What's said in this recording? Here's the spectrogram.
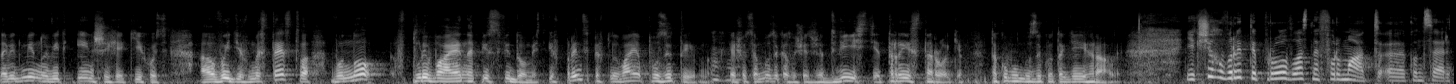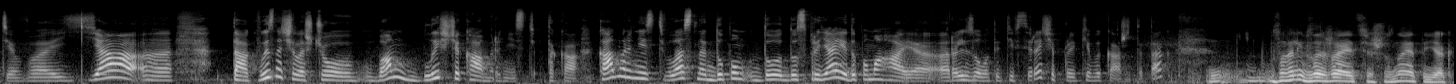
на відміну від інших якихось а, видів мистецтва, воно впливає на підсвідомість і в принципі впливає позитивно. Якщо ця музика звучить вже 200-300 років, таку ми музику тоді і грали. Якщо говорити про власне формат е, концертів, е, я е, так визначила, що вам ближче камерність. Така камерність власне допом до, досприяє і допомагає реалізовувати ті всі речі, про які ви кажете, так? Ну, Взагалі вважається, що знаєте, як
